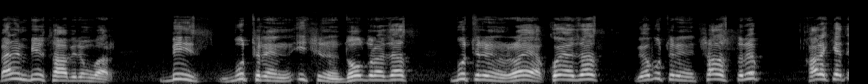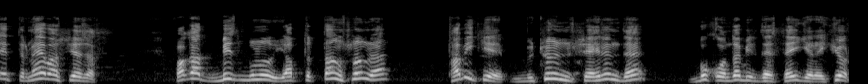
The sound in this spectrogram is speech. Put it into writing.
Benim bir tabirim var. Biz bu trenin içini dolduracağız. Bu treni raya koyacağız ve bu treni çalıştırıp hareket ettirmeye başlayacağız. Fakat biz bunu yaptıktan sonra tabii ki bütün şehrin de bu konuda bir desteği gerekiyor.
